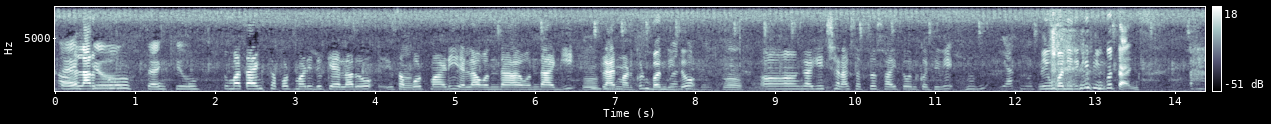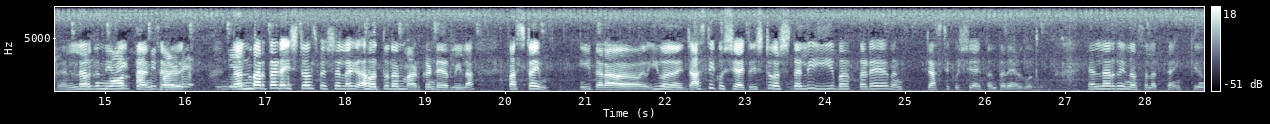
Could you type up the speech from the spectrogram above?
ಥ್ಯಾಂಕ್ ಯು ಥ್ಯಾಂಕ್ ಯು ತುಂಬಾ ಥ್ಯಾಂಕ್ಸ್ ಸಪೋರ್ಟ್ ಮಾಡಿದ್ದಕ್ಕೆ ಎಲ್ಲರೂ ಸಪೋರ್ಟ್ ಮಾಡಿ ಎಲ್ಲ ಒಂದ ಒಂದಾಗಿ ಪ್ಲಾನ್ ಮಾಡ್ಕೊಂಡು ಬಂದಿದ್ದು. ಆ, ಹಂಗಾಗಿ ಚೆನ್ನಾಗಿ ಸಕ್ಸಸ್ ಆಯ್ತು ಅನ್ಕೋತೀವಿ. ನೀವು ಬಂದಿದ್ದಕ್ಕೆ ನಿಮ್ಗೂ ಥ್ಯಾಂಕ್ಸ್ ಎಲ್ಲರಿಗೂ ನೀವೇ ಥ್ಯಾಂಕ್ಸ್ ಹೇಳಿ. ನನ್ನ ಬರ್ತಡೇ ಇಷ್ಟೊಂದು ಸ್ಪೆಷಲ್ ಆಗಿ ಅವತ್ತು ನಾನು ಮಾಡ್ಕೊಂಡೇ ಇರಲಿಲ್ಲ. ಫಸ್ಟ್ ಟೈಮ್ ಈ ಥರ ಇವ ಜಾಸ್ತಿ ಖುಷಿ ಆಯಿತು. ಇಷ್ಟು ವರ್ಷದಲ್ಲಿ ಈ ಬರ್ತಡೇ ನಂಗೆ ಜಾಸ್ತಿ ಖುಷಿ ಆಯ್ತು ಅಂತಲೇ ಹೇಳ್ಬೋದು. ಎಲ್ಲರಿಗೂ ಇನ್ನೊಂದ್ಸಲ ಥ್ಯಾಂಕ್ ಯು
